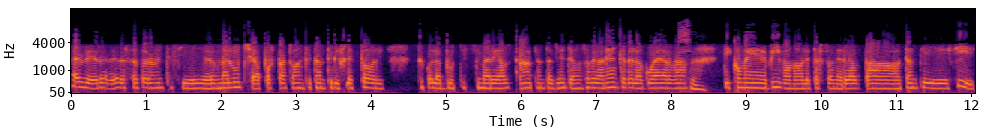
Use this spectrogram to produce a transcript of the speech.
È vero, è vero, è stata veramente sì, una luce ha portato anche tanti riflettori su quella bruttissima realtà, tanta gente non sapeva neanche della guerra, sì. di come vivono le persone in realtà, tanti, sì,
